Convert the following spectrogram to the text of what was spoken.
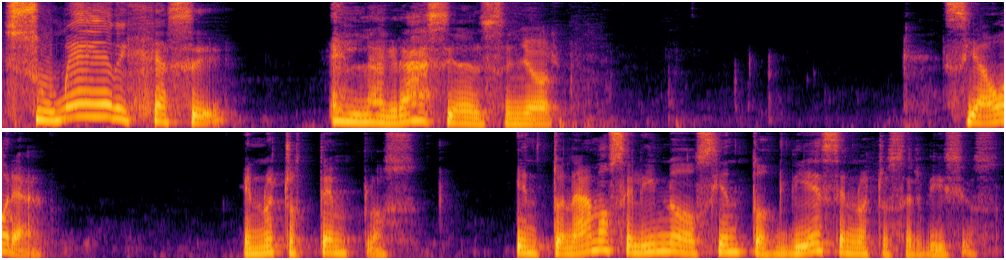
sumérjase en la gracia del Señor. Si ahora en nuestros templos entonamos el himno 210 en nuestros servicios,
